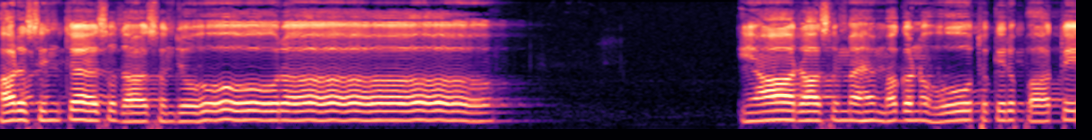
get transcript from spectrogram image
ਹਰ ਸਿੰਚੈ ਸੁਦਾ ਸੰਜੋਰ। ਯਾ ਰਸ ਮਹਿ ਮਗਨ ਹੋਤ ਕਿਰਪਾ ਤੇ।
